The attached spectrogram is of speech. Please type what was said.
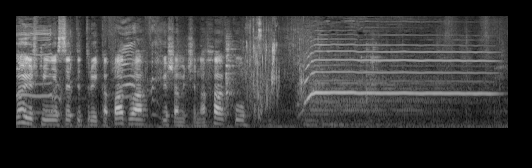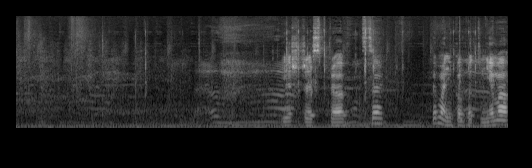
No już mi niestety trójka padła. Wieszamy cię na haku. Jeszcze sprawdzę. Chyba nikogo tu nie ma.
